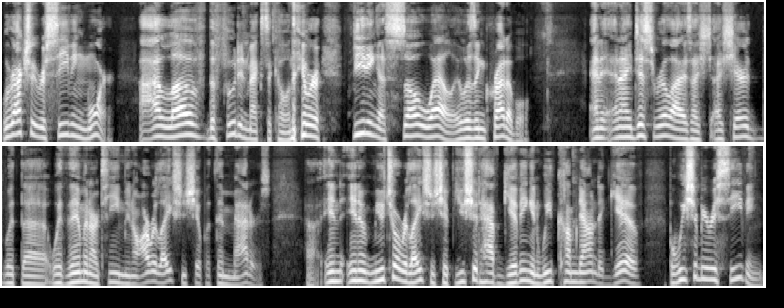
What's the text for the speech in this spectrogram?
we were actually receiving more. I love the food in Mexico, and they were feeding us so well. It was incredible. And, and I just realized I, I shared with uh, with them and our team, you know, our relationship with them matters. Uh, in in a mutual relationship, you should have giving, and we've come down to give, but we should be receiving.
